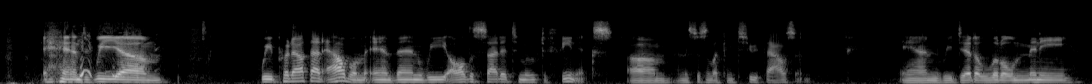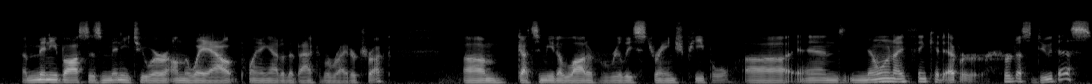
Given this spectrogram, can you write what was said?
and we um, we put out that album, and then we all decided to move to Phoenix. Um, and this was like in 2000. And we did a little mini a mini bosses mini tour on the way out, playing out of the back of a Ryder truck. Um, got to meet a lot of really strange people, uh, and no one I think had ever heard us do this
